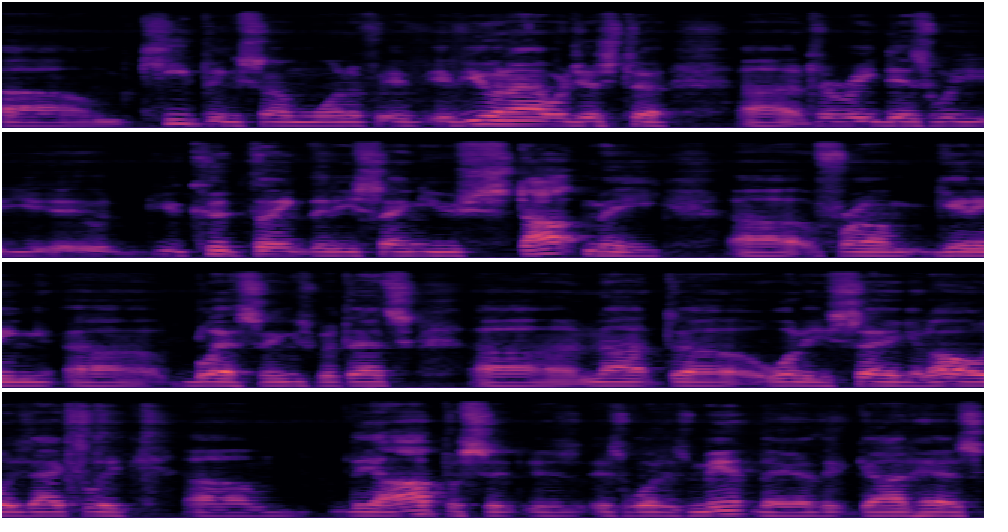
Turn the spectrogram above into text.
um, keeping someone. If, if, if, you and I were just to uh, to read this, we you, you, could think that he's saying you stop me uh, from getting uh, blessings, but that's uh, not uh, what he's saying at all. Is actually um, the opposite is, is what is meant there. That God has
